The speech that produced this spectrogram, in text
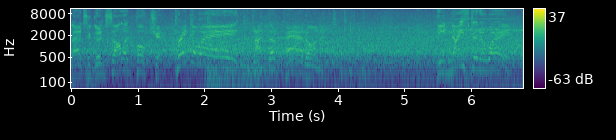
That's a good solid poke check. Breakaway! Got the pad on it. He knifed it away.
